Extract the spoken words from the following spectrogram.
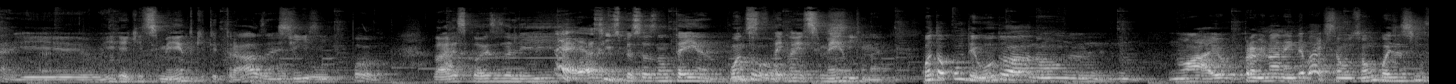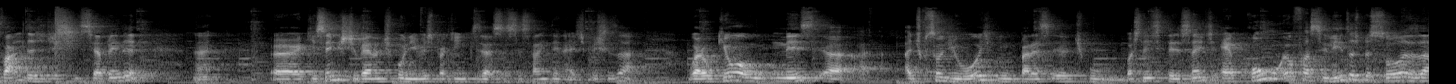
É, e o enriquecimento que te traz, né? Sim, tipo, sim. Pô, várias coisas ali é, assim, as pessoas não têm, quanto, não têm conhecimento, sim. né? Quanto ao conteúdo, não, não há, eu, pra mim não há nem debate, são, são coisas assim válidas de se, se aprender, né? É, que sempre estiveram disponíveis para quem quisesse acessar a internet e pesquisar. Agora, o que eu, nesse, a discussão de hoje, que me parece tipo, bastante interessante, é como eu facilito as pessoas a,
